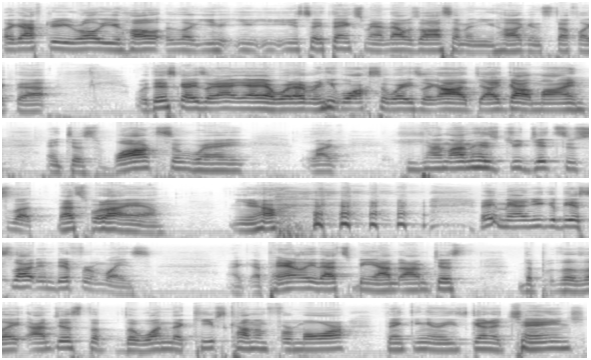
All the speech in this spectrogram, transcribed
like after you roll, you hug, like you you, you say thanks, man, that was awesome, and you hug and stuff like that. With this guy, he's like, ah, yeah, yeah, whatever, and he walks away. He's like, ah, I got mine, and just walks away, like he, I'm, I'm his jujitsu slut. That's what I am. You know? hey, man, you could be a slut in different ways. Like, apparently, that's me. I'm, I'm just the, the I'm just the, the one that keeps coming for more, thinking that he's gonna change,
